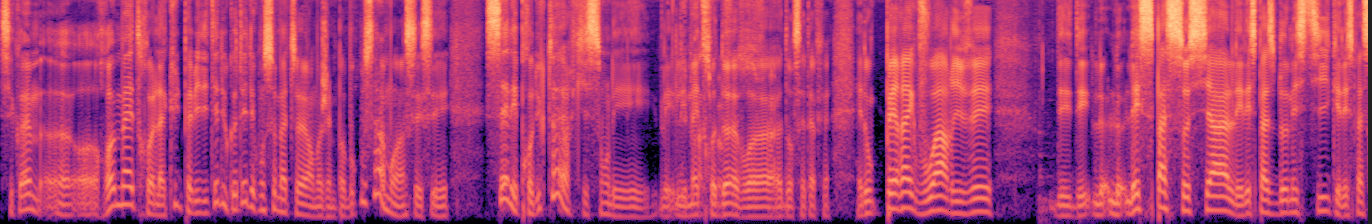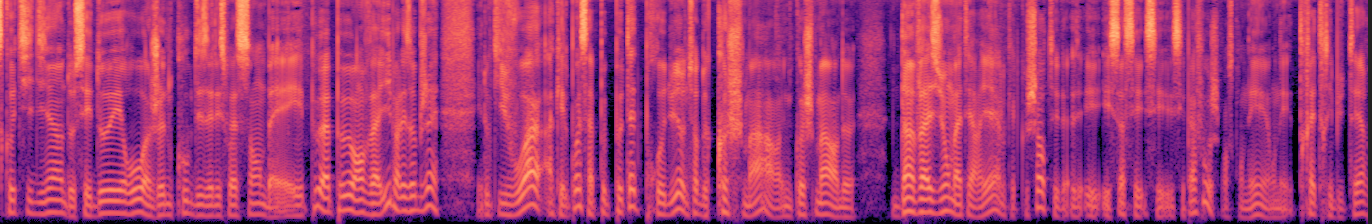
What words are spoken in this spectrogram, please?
c'est quand même euh, remettre la culpabilité du côté des consommateurs. Moi, j'aime pas beaucoup ça. Moi, c'est les producteurs qui sont les, les, maîtres d'œuvre euh, dans cette affaire. Et donc, Pérec voit arriver l'espace social et l'espace domestique et l'espace quotidien de ces deux héros, un jeune couple des années 60, ben, est peu à peu envahi par les objets. Et donc il voit à quel point ça peut peut-être produire une sorte de cauchemar, une cauchemar d'invasion matérielle, quelque chose. Et, et ça, c'est pas faux. Je pense qu'on est, on est très tributaires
